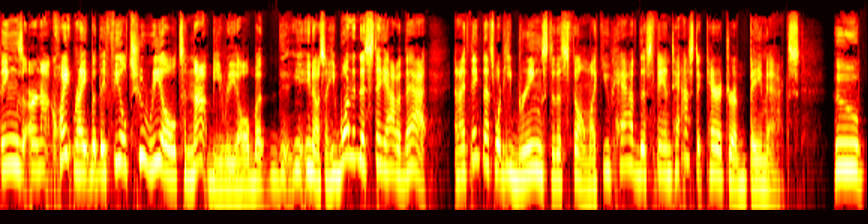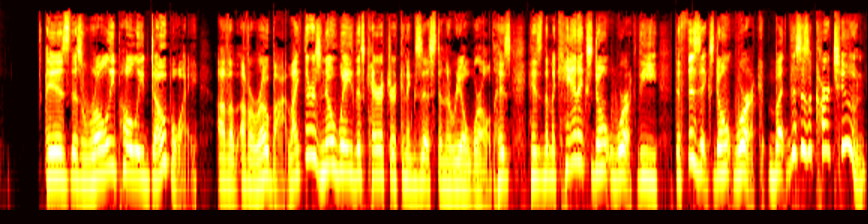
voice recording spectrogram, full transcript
things are not quite right, but they feel too real to not be real. But you know, so he wanted to stay out of that, and I think that's what he brings to this film. Like you have this fantastic character of Baymax, who is this roly poly doughboy of a, of a robot. Like there is no way this character can exist in the real world. His his the mechanics don't work. The the physics don't work. But this is a cartoon,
